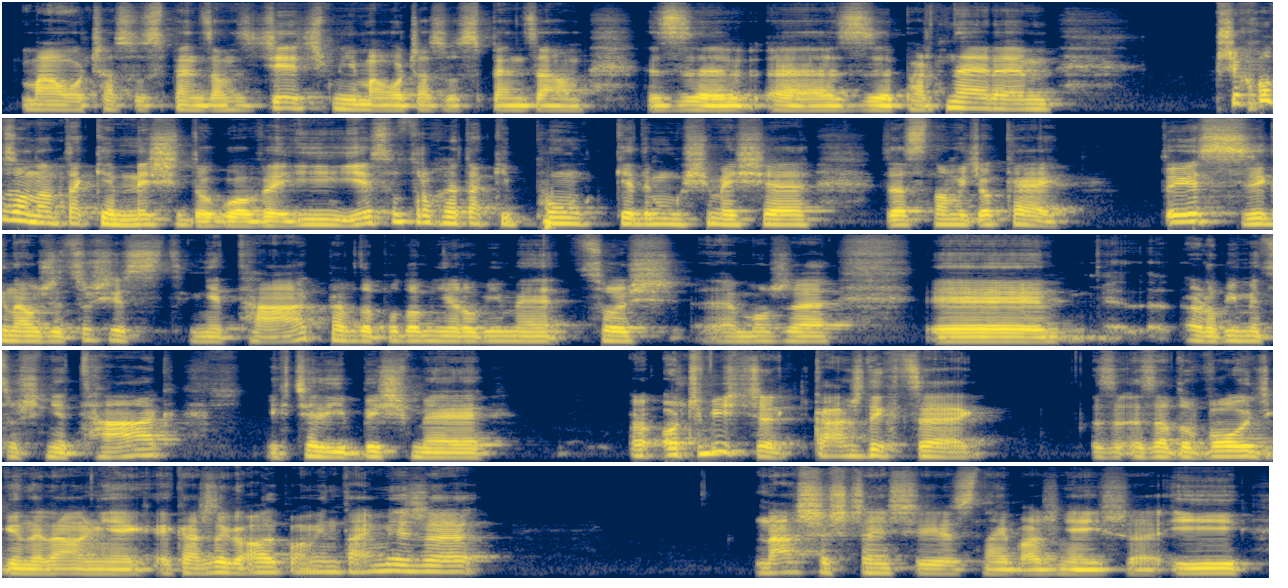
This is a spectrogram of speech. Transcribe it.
mało czasu spędzam z dziećmi, mało czasu spędzam z, e, z partnerem. Przychodzą nam takie myśli do głowy i jest to trochę taki punkt, kiedy musimy się zastanowić, ok, to jest sygnał, że coś jest nie tak. Prawdopodobnie robimy coś, e, może yy, robimy coś nie tak i chcielibyśmy. Oczywiście każdy chce zadowolić generalnie każdego, ale pamiętajmy, że nasze szczęście jest najważniejsze i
